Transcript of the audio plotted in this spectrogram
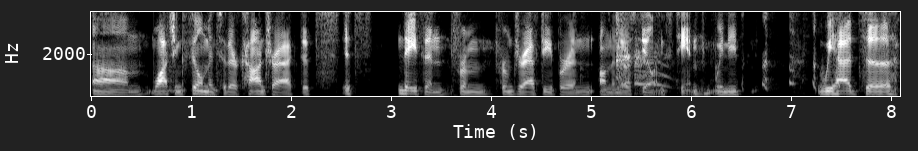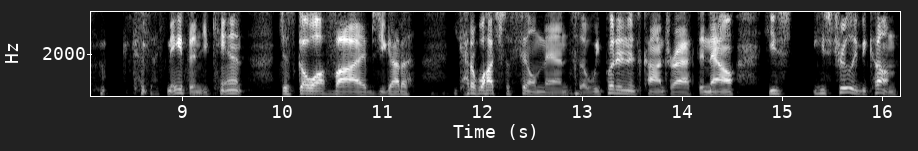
um watching film into their contract it's it's nathan from from draft deeper and on the No Ceilings team. We need we had to nathan you can't just go off vibes. You gotta you gotta watch the film man. So we put in his contract and now he's he's truly become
